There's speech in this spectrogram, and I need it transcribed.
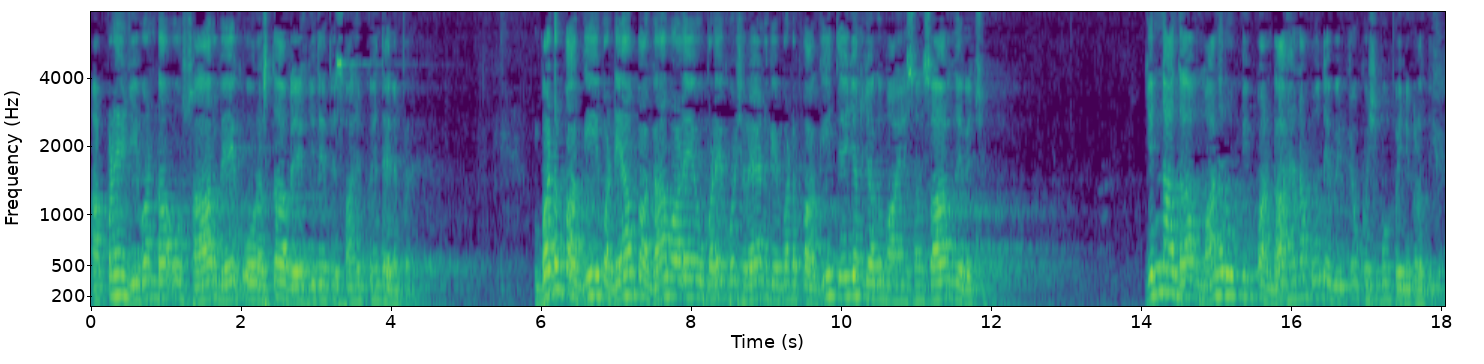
ਆਪਣੇ ਜੀਵਨ ਦਾ ਉਹ ਸਾਰ ਵੇਖ, ਉਹ ਰਸਤਾ ਵੇਖ ਜਿਹਦੇ ਤੇ ਸਾਹਿਬ ਕਹਿੰਦੇ ਨੇ ਪਰ। ਵੱਡ ਭਾਗੀ ਵੱਡਿਆਂ ਭਾਗਾਂ ਵਾਲੇ ਉਹ ਬੜੇ ਖੁਸ਼ ਰਹਿਣਗੇ। ਵੱਡ ਭਾਗੀ ਤੇ ਜਨ ਜਗ ਮਾਏ ਸੰਸਾਰ ਦੇ ਵਿੱਚ। ਜਿਨ੍ਹਾਂ ਦਾ ਮਨ ਰੂਪੀ ਭਾਂਡਾ ਹੈ ਨਾ, ਉਹਦੇ ਵਿੱਚੋਂ ਖੁਸ਼ਬੂ ਪਈ ਨਿਕਲਦੀ ਹੈ।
